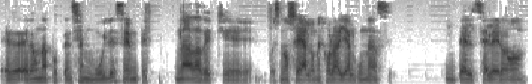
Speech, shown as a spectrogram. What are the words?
era una potencia muy decente. Nada de que, pues no sé, a lo mejor hay algunas Intel Celeron,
